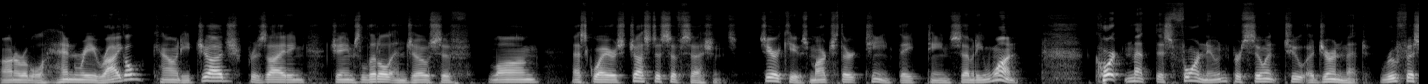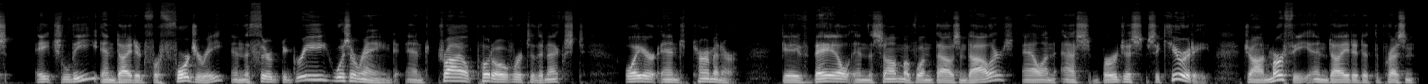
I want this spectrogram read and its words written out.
Honorable Henry Rigel, County Judge, presiding James Little and Joseph Long, Esquires, Justice of Sessions. Syracuse, March 13, 1871. Court met this forenoon pursuant to adjournment. Rufus H. Lee, indicted for forgery in the third degree, was arraigned, and trial put over to the next oyer and terminer gave bail in the sum of $1,000, Allen S. Burgess security. John Murphy, indicted at the present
